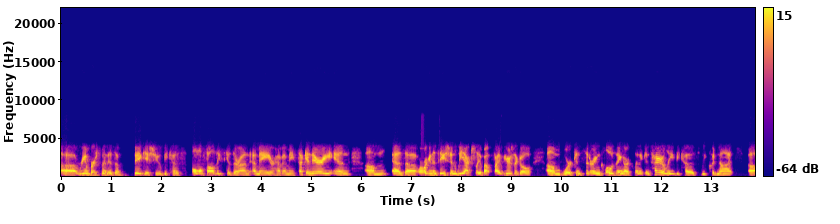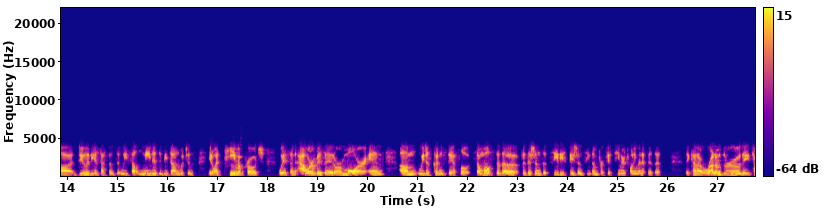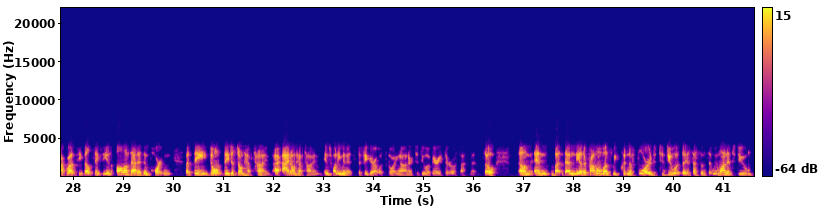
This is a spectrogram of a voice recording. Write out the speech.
uh, reimbursement is a big issue because almost all of these kids are on MA or have MA secondary. And um, as an organization, we actually about five years ago um, were considering closing our clinic entirely because we could not uh, do the assessments that we felt needed to be done, which is you know a team approach with an hour visit or more, and um, we just couldn't stay afloat. So most of the physicians that see these patients see them for 15 or 20 minute visits. They kind of run them through. They talk about seatbelt safety, and all of that is important. But they don't. They just don't have time. I, I don't have time in 20 minutes to figure out what's going on or to do a very thorough assessment. So um, and but then the other problem was we couldn't afford to do the assessments that we wanted to do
